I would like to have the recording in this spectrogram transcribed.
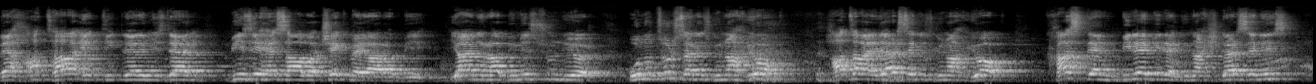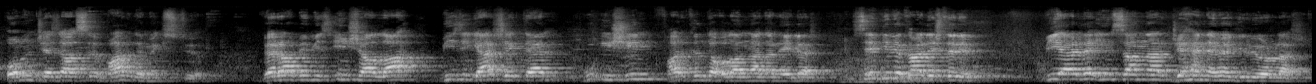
ve hata ettiklerimizden bizi hesaba çekme ya Rabbi. Yani Rabbimiz şunu diyor. Unutursanız günah yok. Hata ederseniz günah yok. Kasten bile bile günah işlerseniz onun cezası var demek istiyor. Ve Rabbimiz inşallah bizi gerçekten bu işin farkında olanlardan eyler. Sevgili kardeşlerim, bir yerde insanlar cehenneme giriyorlar.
